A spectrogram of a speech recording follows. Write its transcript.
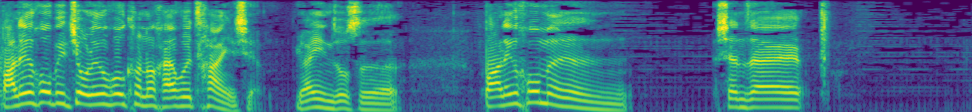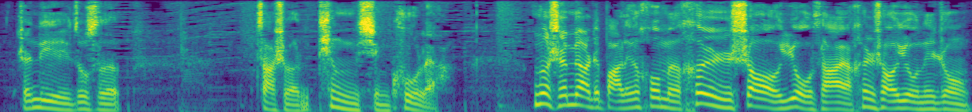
八零后比九零后可能还会惨一些，原因就是八零后们现在真的就是。咋说，挺辛苦了。我身边的八零后们很少有啥呀，很少有那种，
